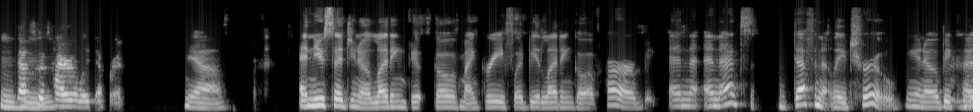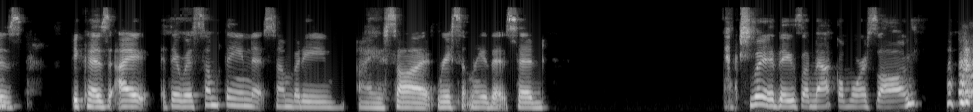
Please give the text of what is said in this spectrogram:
That's mm-hmm. entirely different. Yeah, and you said you know letting go of my grief would be letting go of her, and and that's definitely true. You know mm-hmm. Because I there was something that somebody I saw it recently that said actually I think it's a Macklemore song. now that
